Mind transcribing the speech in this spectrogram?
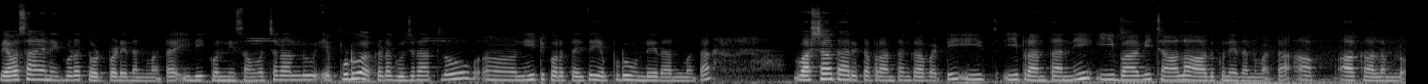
వ్యవసాయానికి కూడా తోడ్పడేదన్నమాట. ఇది కొన్ని సంవత్సరాలు ఎప్పుడూ అక్కడ గుజరాత్లో నీటి కొరత అయితే ఎప్పుడూ ఉండేదన్నమాట. వర్షాధారిత ప్రాంతం కాబట్టి ఈ ఈ ప్రాంతాన్ని ఈ బావి చాలా ఆదుకునేదన్నమాట ఆ ఆ కాలంలో.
